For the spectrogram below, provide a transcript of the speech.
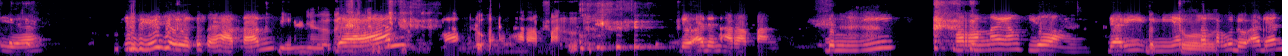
Iya. Intinya jaga kesehatan juga dan doa dan harapan doa dan harapan demi corona yang hilang dari dunia kita perlu doa dan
